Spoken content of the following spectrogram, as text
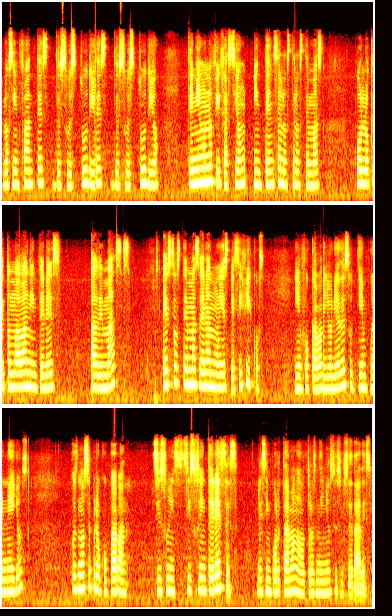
los infantes de su estudio, tenían una fijación intensa en los, los temas por lo que tomaban interés. Además, estos temas eran muy específicos y enfocaba la mayoría de su tiempo en ellos, pues no se preocupaban si, sus intereses les importaban a otros niños de sus edades.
